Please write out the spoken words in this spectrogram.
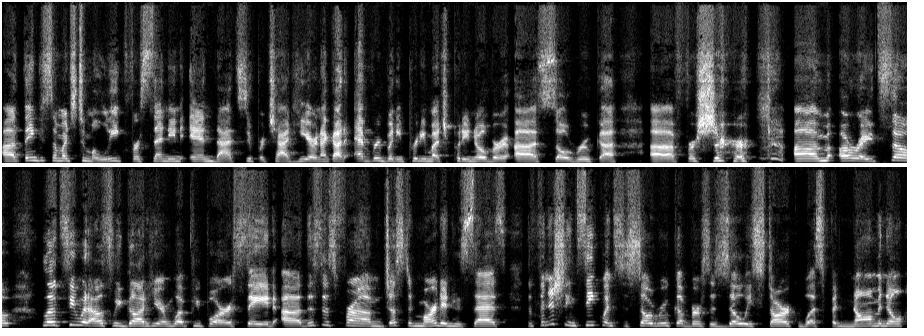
Uh thank you so much to malik for sending in that super chat here. And i got everybody pretty much putting over uh Sol Ruca uh for sure. Um all right, so let's see what else we got here and what people are saying. Uh this is from Justin Martin who says the finishing sequence to Sol Ruca versus Zoey Stark was phenomenal.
